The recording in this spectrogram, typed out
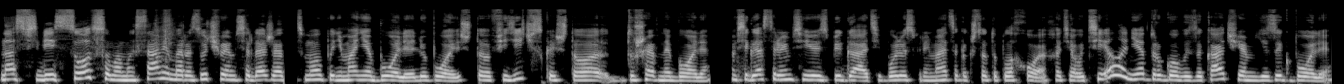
нас весь социум, и мы сами мы разучиваемся даже от самого понимания боли, любой, что физической, что душевной боли. Мы всегда стремимся ее избегать, и боль воспринимается как что-то плохое, хотя у тела нет другого языка, чем язык боли.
